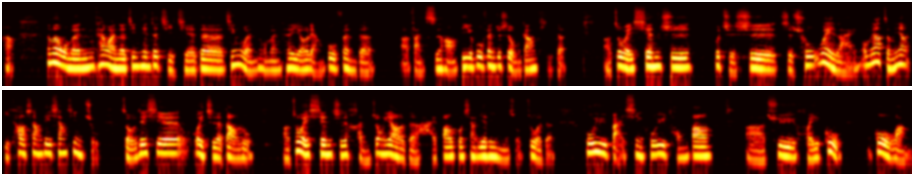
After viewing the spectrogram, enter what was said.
好，那么我们看完了今天这几节的经文，我们可以有两部分的啊反思哈。第一个部分就是我们刚刚提的啊，作为先知，不只是指出未来我们要怎么样依靠上帝、相信主，走这些未知的道路啊。作为先知，很重要的还包括像耶利米所做的，呼吁百姓、呼吁同胞啊，去回顾。过往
